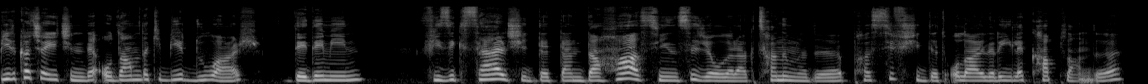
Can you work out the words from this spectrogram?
Birkaç ay içinde odamdaki bir duvar dedemin fiziksel şiddetten daha sinsice olarak tanımladığı pasif şiddet olayları ile kaplandı.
